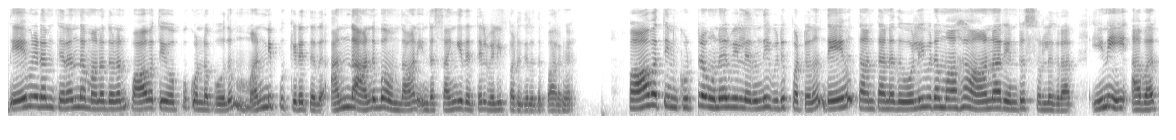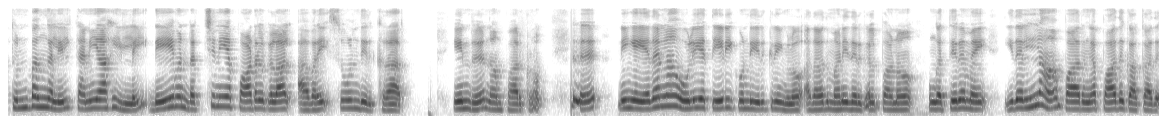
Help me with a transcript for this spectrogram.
தேவனிடம் திறந்த மனதுடன் பாவத்தை ஒப்புக்கொண்ட போது மன்னிப்பு கிடைத்தது. அந்த அனுபவம் தான் இந்த சங்கீதத்தில் வெளிப்படுகிறது பாருங்க. பாவத்தின் குற்ற உணர்விலிருந்து விடுபட்டதும் தேவன் தான் தனது ஒளிவிடமாக ஆனார் என்று சொல்லுகிறார். இனி அவர் துன்பங்களில் தனியாக இல்லை தேவன் ரட்சணிய பாடல்களால் அவரை சூழ்ந்திருக்கிறார். என்று நாம் பார்க்கிறோம். இன்று நீங்கள் எதெல்லாம் ஒளியை தேடிக்கொண்டு இருக்கிறீங்களோ அதாவது மனிதர்கள் பணம் உங்கள் திறமை இதெல்லாம் பாருங்கள் பாதுகாக்காது.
